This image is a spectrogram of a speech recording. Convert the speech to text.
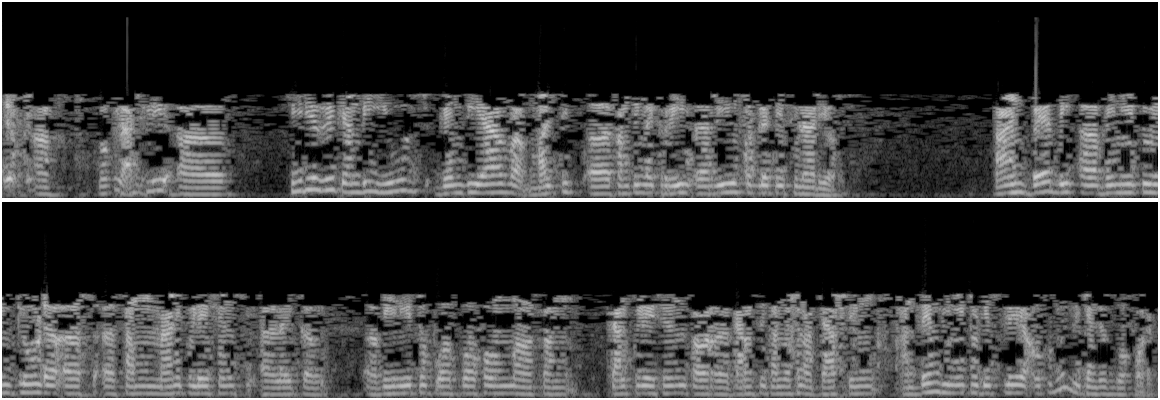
Yeah. Uh, okay, actually, uh, CDS can be used when we have uh, multi, uh, something like re, uh, reusability scenarios. And where we, uh, we need to include uh, uh, uh, some manipulations, uh, like uh, uh, we need to per- perform uh, some calculations or uh, currency conversion or casting, and then we need to display output, means we can just go for it.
